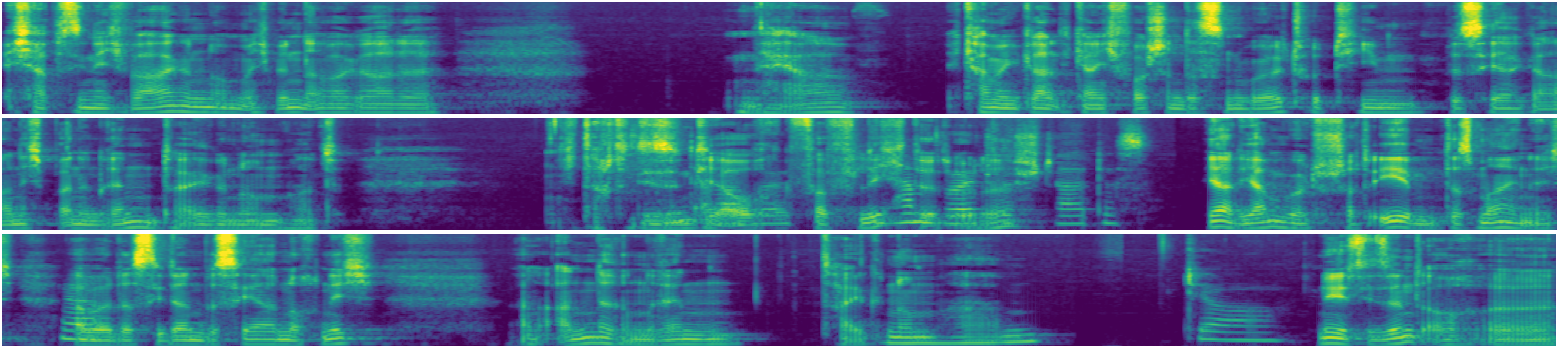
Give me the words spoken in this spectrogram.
Ich habe sie nicht wahrgenommen. Ich bin aber gerade, naja, ich kann mir gerade gar nicht vorstellen, dass ein World Tour Team bisher gar nicht bei den Rennen teilgenommen hat. Ich dachte, die, sind, sind ja auch World, verpflichtet, die haben oder? Status. Ja, die haben World Status, eben, das meine ich. Ja. Aber dass sie dann bisher noch nicht an anderen Rennen teilgenommen haben. Ja. Nee, sie sind auch äh,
